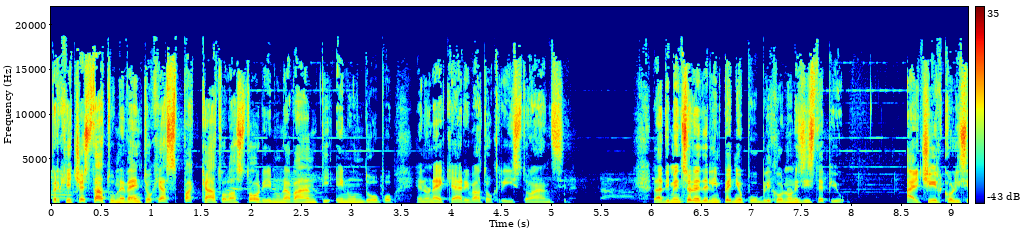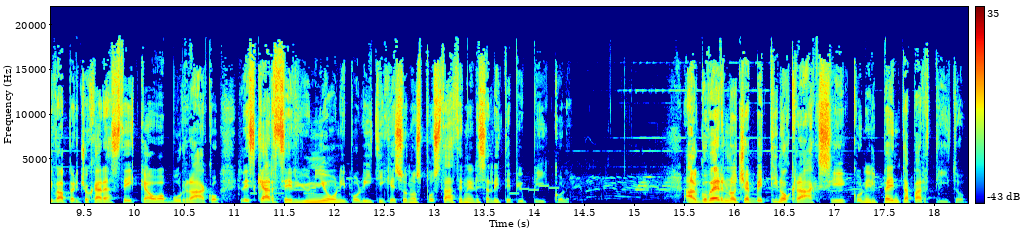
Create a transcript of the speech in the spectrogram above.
perché c'è stato un evento che ha spaccato la storia in un avanti e in un dopo, e non è che è arrivato Cristo, anzi. La dimensione dell'impegno pubblico non esiste più. Ai circoli si va per giocare a stecca o a burraco, le scarse riunioni politiche sono spostate nelle salette più piccole. Al governo c'è Bettino Craxi con il pentapartito.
